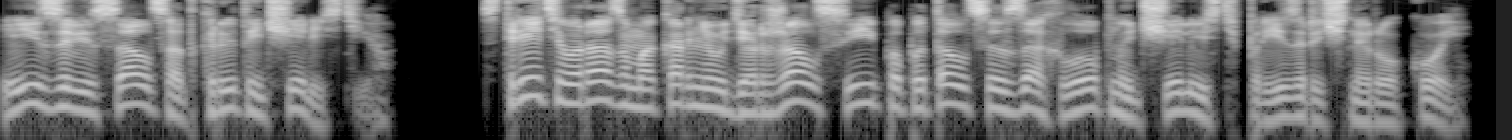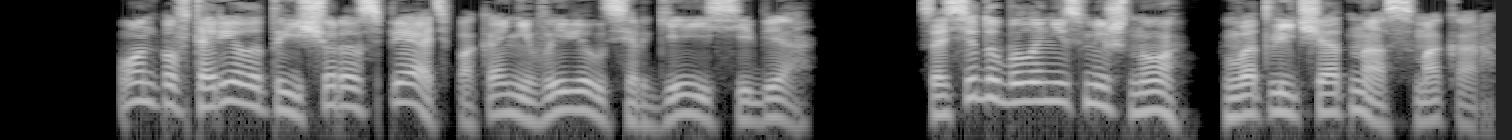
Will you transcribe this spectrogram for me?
и зависал с открытой челюстью. С третьего раза Макар не удержался и попытался захлопнуть челюсть призрачной рукой. Он повторил это еще раз пять, пока не вывел Сергея из себя. Соседу было не смешно, в отличие от нас с Макаром.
